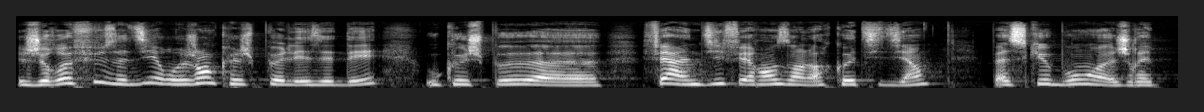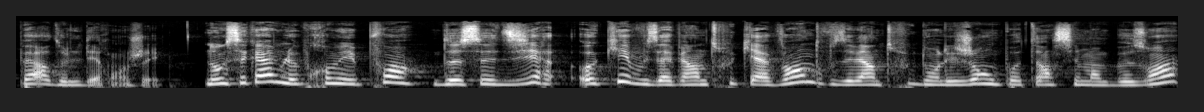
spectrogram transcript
je refuse de dire aux gens que je peux les aider ou que je peux euh, faire une différence dans leur quotidien parce que bon, euh, j'aurais peur de le déranger. Donc c'est quand même le premier point de se dire ok, vous avez un truc à vendre, vous avez un truc dont les gens ont potentiellement besoin,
